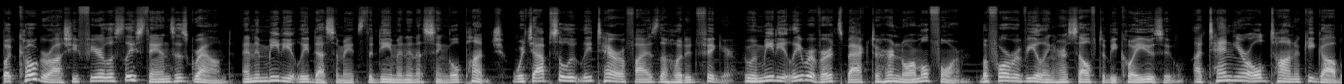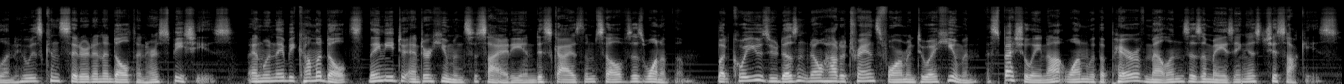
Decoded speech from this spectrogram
But Kogarashi fearlessly stands his ground and immediately decimates the demon in a single punch, which absolutely terrifies the hooded figure, who immediately reverts back to her normal form before revealing herself to be Koyuzu, a 10-year-old Tanuki goblin who is considered an adult in her species. And when they become adults, they need to enter human society and disguise themselves as one of them. But Koyuzu doesn't know how to transform into a human, especially not one with a pair of melons as amazing as Chisaki's.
